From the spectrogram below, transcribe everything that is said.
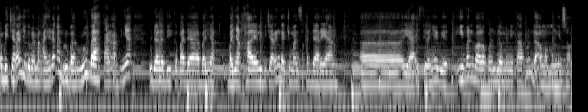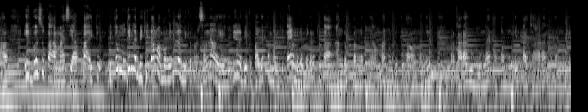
pembicaraan juga memang akhirnya kan berubah-ubah kan. Artinya udah lebih kepada banyak banyak hal yang dibicarain nggak cuma sekedar yang uh, ya istilahnya even walaupun belum menikah pun nggak ngomongin soal ih gue suka sama siapa. Itu itu mungkin lebih kita ngomonginnya lebih ke personal ya. Jadi lebih kepada teman kita yang benar-benar kita anggap banget nyaman untuk kita omongin perkara hubungan atau mungkin pacaran atau mungkin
